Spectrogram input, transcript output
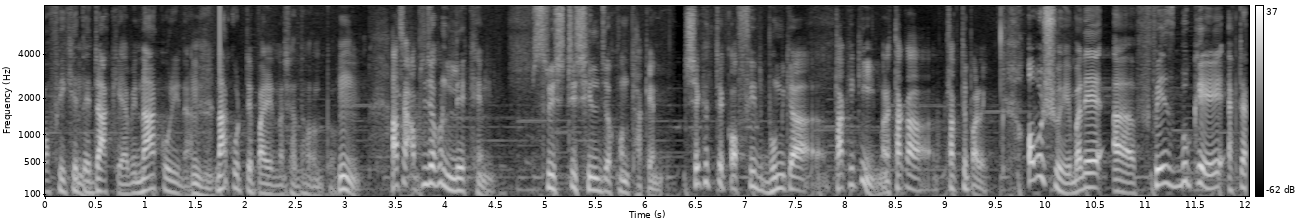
কফি খেতে ডাকে আমি না করি না না করতে পারি না সাধারণত। আচ্ছা আপনি যখন লেখেন সৃষ্টিশীল যখন থাকেন সেক্ষেত্রে কফির ভূমিকা থাকে কি? মানে থাকা থাকতে পারে। অবশ্যই মানে ফেসবুকে একটা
